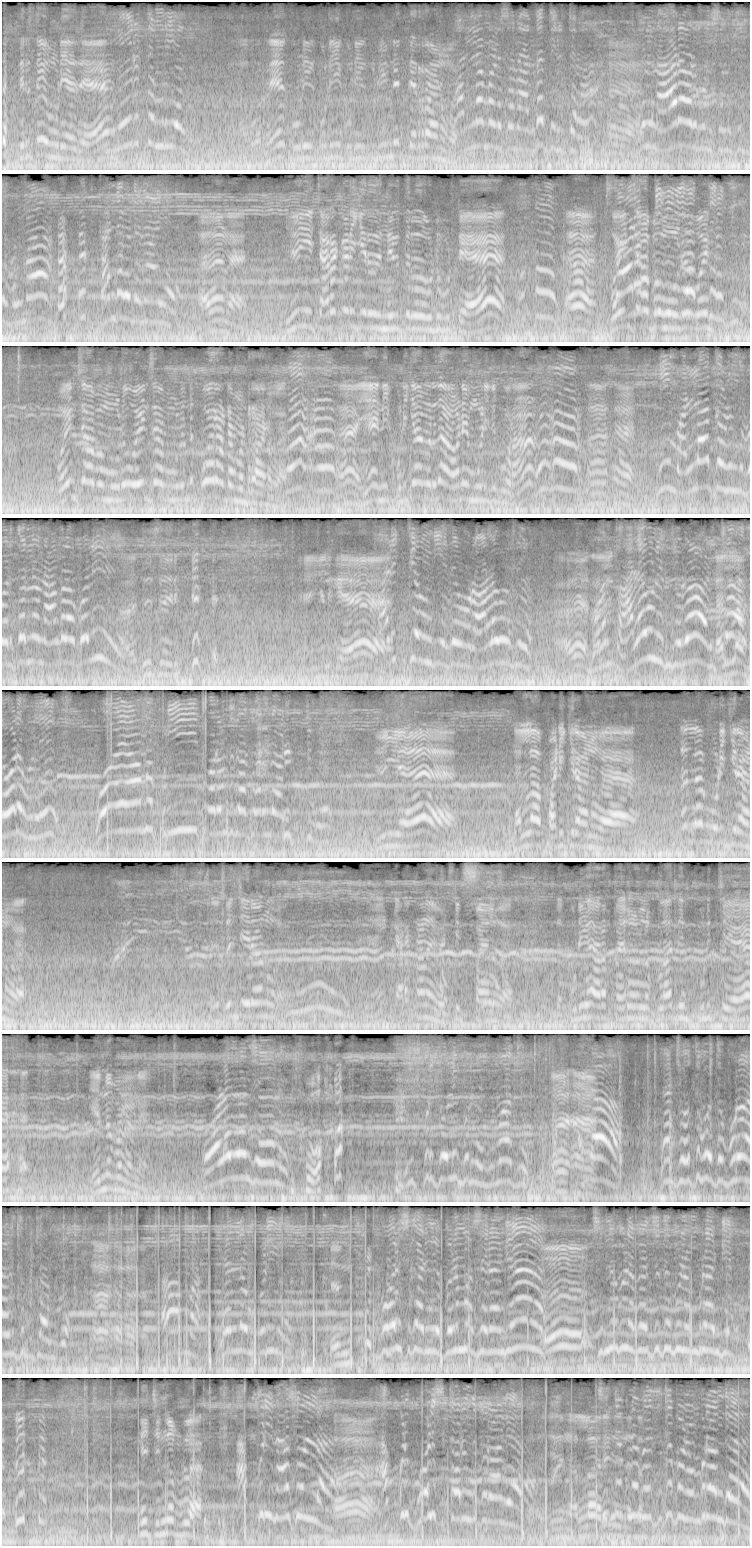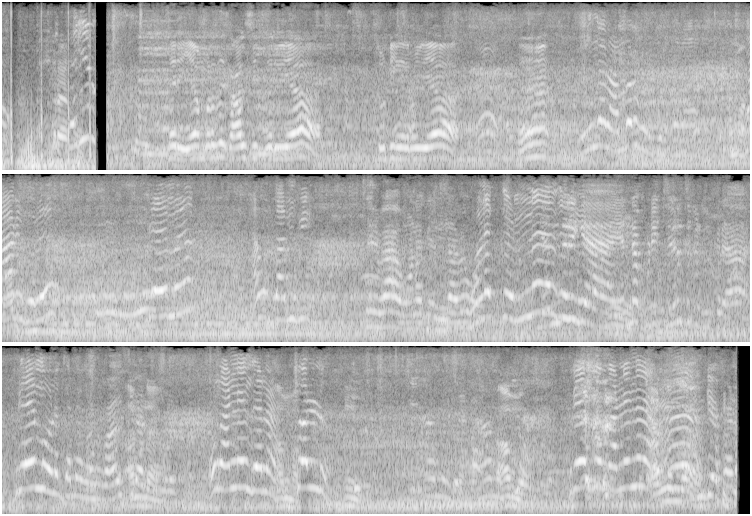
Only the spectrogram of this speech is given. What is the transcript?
திருத்தவே முடியாது. நிறுத்த முடியாது. ஒரே குடி குடி குடி குடின்னு தெர்றானுவ. நல்ல மனுஷனா இருந்தா. இல்ல நாடார் மனுஷன் திருத்த போயுமா கண்டகட்ட நாயே. அதானே. இவங்க சரக்கு அடிக்கிறது நிறுத்துறத விட்டுவிட்டு ஒயின் ஷாப்பை மூடு ஒயின் ஷாப்பை மூடு ஒயின் ஷாப்பை மூடுன்னு போராட்டம் பண்றானுவ. ஆ, ஏன் நீ குடிக்காம இருந்தா அவனே மூடிட்டு போறான்? ஆ, ஆ. நீ மல்லாக்க விழுந்து படுத்தா நாங்களா பலி அது சரி. எங்களுக்கு அடிக்க வேண்டியது ஒரு அளவுக்கு. அதான் அளவு நல்லா. ஓயாம இப்படி இவங்க நல்லா படிக்கிறானுவ. நல்லா குடிக்கிறானுவ எதுவும் செய்யறானுவ கரெக்டான வெட்டி பயலுவ. இந்த குடிகார பயல்களை எல்லாத்தையும் பிடிச்சி என்ன பண்ணனு? இப்படி சொல்லி நான் சொத்து பத்த பூரா எடுத்து விட்டாங்க போலீஸ்காரங்க பெருமா செய்றாங்க? சின்ன பிள்ளை போய் நம்புறாங்க. நீ சின்ன பிள்ளை? அப்படி நான் சொல்லல. அப்படி போலீஸ்காரங்க சொல்றாங்க இது நல்லா சின்ன இருக்கு பிள்ளை நம்புறாங்க. நம்புறாங்க. பெரிய சரி என் படத்து கால் சீட் தருவியா? ஷூட்டிங் தருவியா? நீங்க நம்பர் கொடுத்துருக்கேன் ஆமா. நாலு பேரு பிரேமு அவன் தம்பி சரி வா உனக்கு எல்லாமே உனக்கு என்ன? எந்திரிங்க. என்ன இப்படி சிரிச்சுக்கிட்டு இருக்கிற? பிரேம் உனக்கு என்ன? வேணும்? வயசுல அண்ணன். உங்க அண்ணன் தானே? சொல்லு. ஆமா. பிரேம் உங்க அண்ணன் இங்கே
